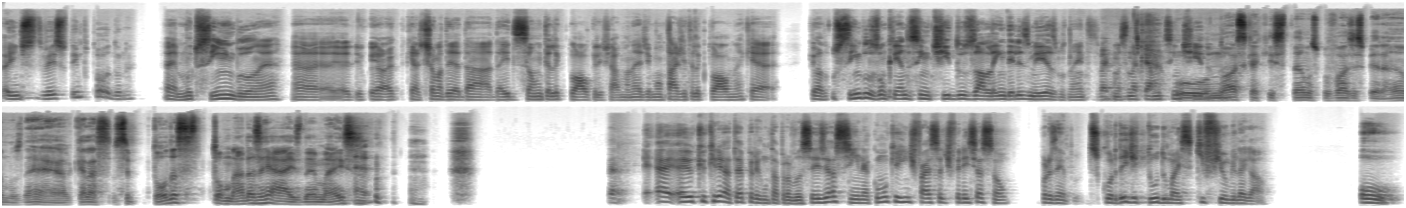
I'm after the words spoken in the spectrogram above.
a gente vê isso o tempo todo, né? É, muito símbolo, né? É, é, é, que ele chama de, da, da edição intelectual, que ele chama, né? De montagem intelectual, né? Que é que os símbolos vão criando sentidos além deles mesmos, né? Então você vai começando a criar muito sentido. O né? Nós que aqui estamos, por vós esperamos, né? Aquelas, todas tomadas reais, né? Mas... É, é. é, é, o que eu queria até perguntar para vocês é assim, né? Como que a gente faz essa diferenciação? Por exemplo, discordei de tudo, mas que filme legal. Ou.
